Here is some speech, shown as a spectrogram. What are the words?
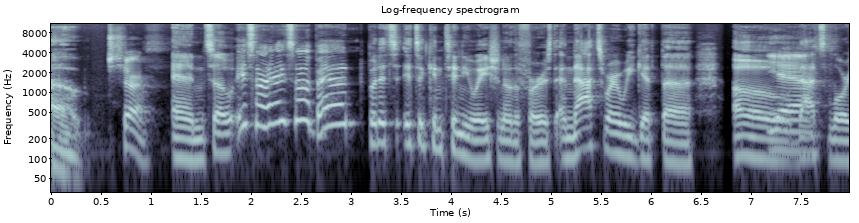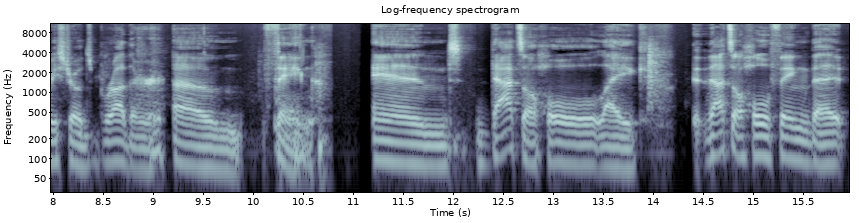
Um, Sure. And so it's not it's not bad, but it's it's a continuation of the first, and that's where we get the oh yeah. that's Laurie Strode's brother um thing. And that's a whole like that's a whole thing that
